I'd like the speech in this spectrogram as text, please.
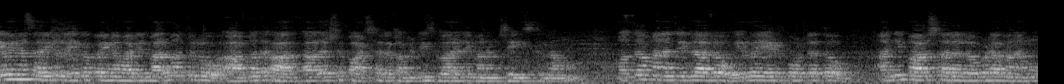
ఏవైనా సరిగా లేకపోయినా వాటి మరమ్మతులు ఆ ఆదర్శ పాఠశాల కమిటీస్ ద్వారానే మనం చేయిస్తున్నాము. మొత్తం మన జిల్లాలో ఇరవై ఏడు కోట్లతో అన్ని పాఠశాలల్లో కూడా మనము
